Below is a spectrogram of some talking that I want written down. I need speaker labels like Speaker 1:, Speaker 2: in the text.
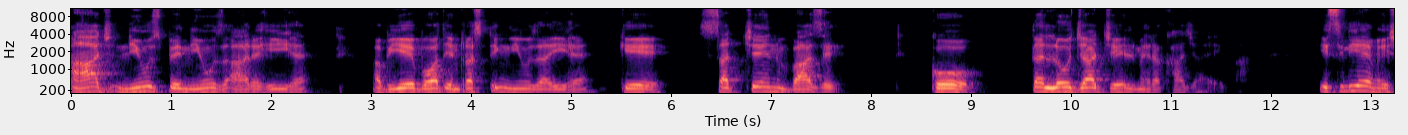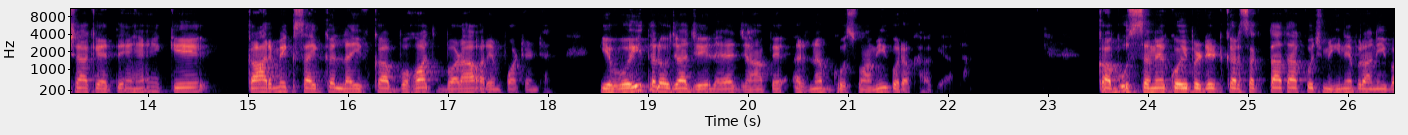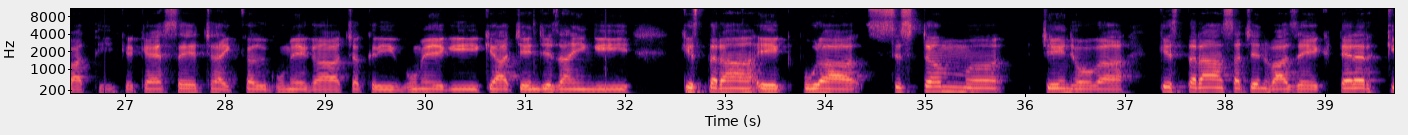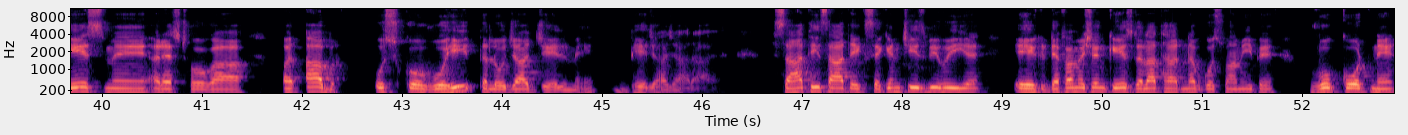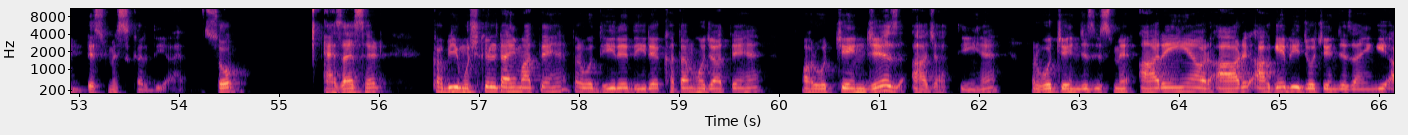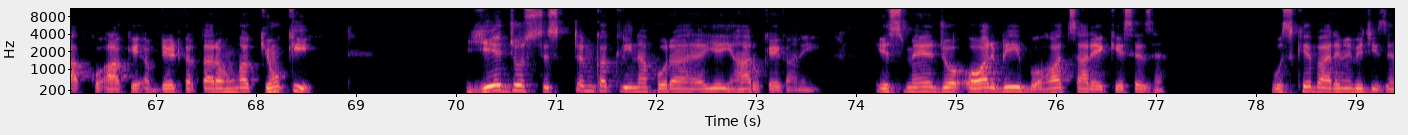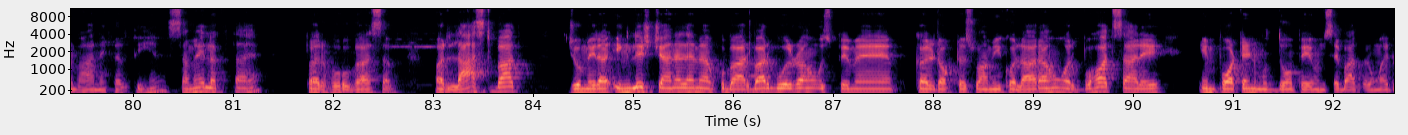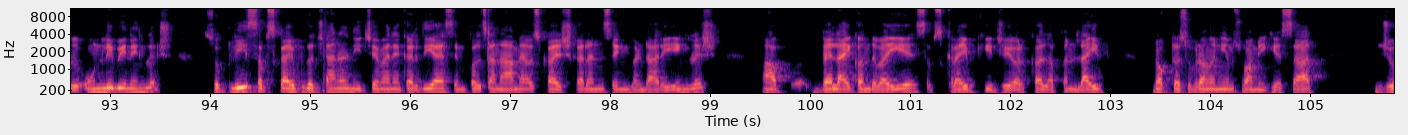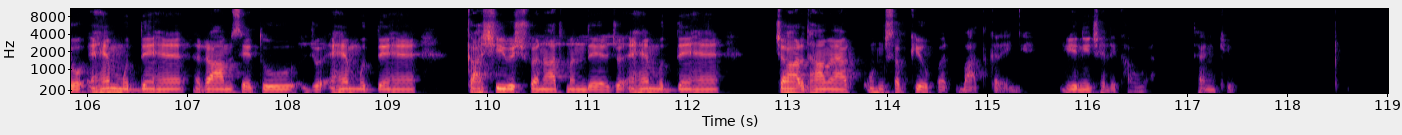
Speaker 1: आज न्यूज़ पे न्यूज़ आ रही है। अब ये बहुत इंटरेस्टिंग न्यूज़ आई है कि सचिन वाज़े को तलोजा जेल में रखा जाएगा। इसलिए हमेशा कहते हैं कि कार्मिक साइकिल लाइफ का बहुत बड़ा और इम्पोर्टेंट है। ये वही तलोजा जेल है जहाँ पे अर्नब गोस्वामी को रखा गया। कब उस समय कोई प्रेडिक्ट कर सकता था? कुछ महीने पुरानी बात थी कि कैसे साइकिल घूमेगा, चक्री घूमेगी, क्या चेंजेस आएँगी, किस तरह एक पूरा सिस्टम चेंज होगा, किस तरह सचिन वाजे एक टेरर केस में अरेस्ट होगा और अब उसको वही तलोजा जेल में भेजा जा रहा है। साथ ही साथ एक सेकंड चीज़ भी हुई है। एक डेफामेशन केस डला था अर्नब गोस्वामी पे। वो कोर्ट ने डिसमिस कर दिया है। सो एज आई सेड कभी मुश्किल टाइम आते हैं पर वो धीरे धीरे खत्म हो जाते हैं और वो चेंजेस आ जाती हैं और वो चेंजेस इसमें आ रही हैं और आ, आगे भी जो चेंजेस आएँगी आपको आके अपडेट करता रहूँगा क्योंकि ये जो सिस्टम का क्लीन अप हो रहा है ये यहाँ रुकेगा नहीं। इसमें जो और भी बहुत सारे केसेस हैं उसके बारे में भी चीज़ें बाहर निकलती हैं। समय लगता है पर होगा सब। और लास्ट बात, जो मेरा इंग्लिश चैनल है, मैं आपको बार बार बोल रहा हूँ, उस पर मैं कल डॉक्टर स्वामी को ला रहा हूँ और बहुत सारे इंपॉर्टेंट मुद्दों पे उनसे बात करूँगा। It will only be in English so please subscribe to the channel नीचे मैंने कर दिया है सिंपल सा नाम है उसका इश्करण सिंह भंडारी इंग्लिश आप बेल आइकॉन दबाइए सब्सक्राइब कीजिए और कल अपन लाइव डॉक्टर सुब्रमण्यम स्वामी के साथ जो अहम मुद्दे हैं, राम सेतु जो अहम मुद्दे हैं काशी विश्वनाथ मंदिर, जो अहम मुद्दे हैं, चार धाम एक्ट उन सब के ऊपर बात करेंगे। ये नीचे लिखा हुआ है। Thank you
